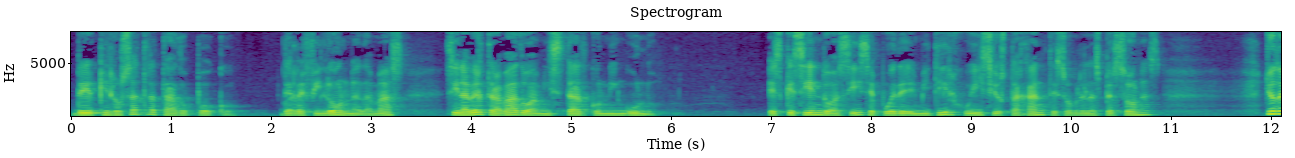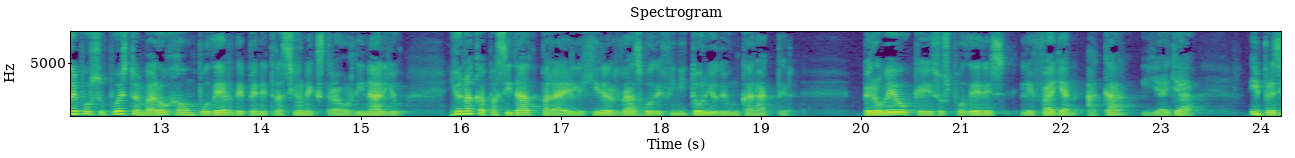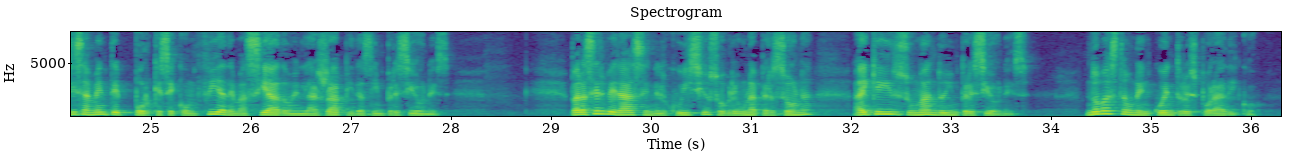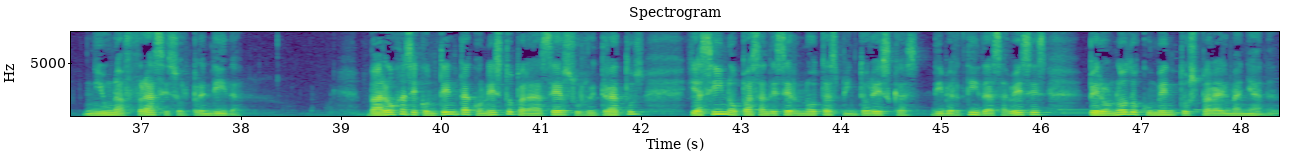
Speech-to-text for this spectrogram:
de que los ha tratado poco, de refilón nada más, sin haber trabado amistad con ninguno. ¿Es que siendo así se puede emitir juicios tajantes sobre las personas? Yo doy por supuesto en Baroja un poder de penetración extraordinario y una capacidad para elegir el rasgo definitorio de un carácter, pero veo que esos poderes le fallan acá y allá, y precisamente porque se confía demasiado en las rápidas impresiones. Para ser veraz en el juicio sobre una persona hay que ir sumando impresiones. No basta un encuentro esporádico, ni una frase sorprendida. Baroja se contenta con esto para hacer sus retratos y así no pasan de ser notas pintorescas, divertidas a veces, pero no documentos para el mañana.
